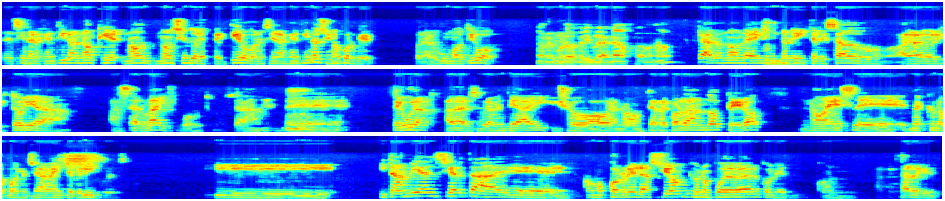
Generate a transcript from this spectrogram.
en el cine argentino, no, que, no, no siendo despectivo con el cine argentino, sino porque por algún motivo No recuerdo la película de Náufrago, ¿no? claro, no le, ha- no le ha interesado a lo largo de la historia hacer lifeboat. O sea, eh, segura, a ver, seguramente hay, y yo ahora no estoy recordando, pero no es, eh, no es que uno puede mencionar 20 películas. Y, y también cierta eh, como correlación que uno puede ver con el, con, a pesar de que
